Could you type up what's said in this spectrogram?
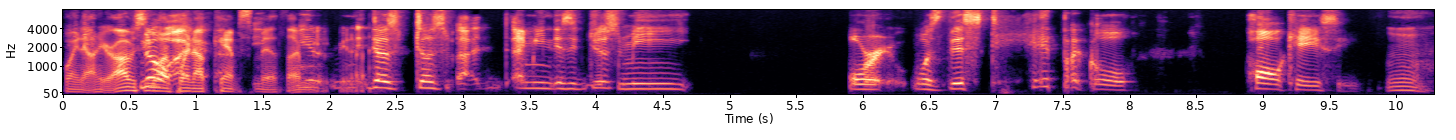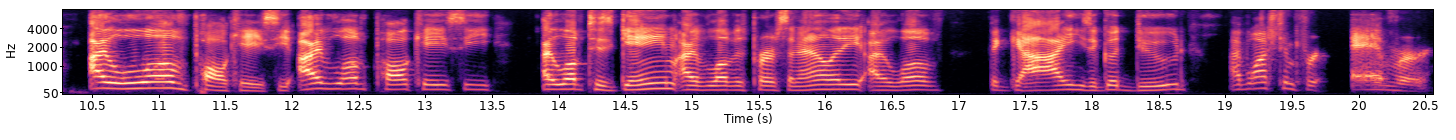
point out here? Obviously, you want to point I- out Cam Smith. I mean, know, you know, does does uh, I mean is it just me or was this typical Paul Casey? mm, I love Paul Casey. I've loved Paul Casey. I loved his game. I love his personality. I love the guy. He's a good dude. I've watched him forever.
